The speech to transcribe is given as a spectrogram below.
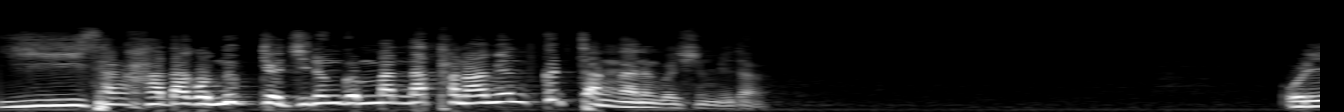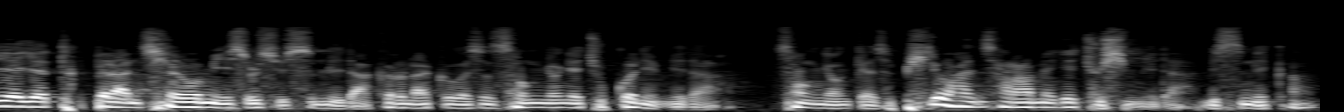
이상하다고 느껴지는 것만 나타나면 끝장나는 것입니다. 우리에게 특별한 체험이 있을 수 있습니다. 그러나 그것은 성령의 주권입니다. 성령께서 필요한 사람에게 주십니다. 믿습니까?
